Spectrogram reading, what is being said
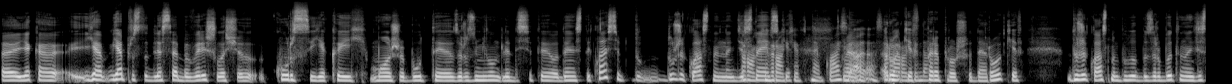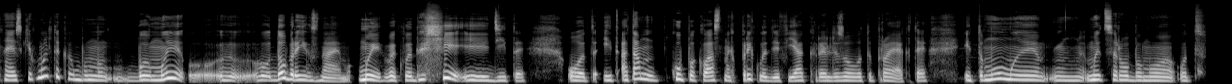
яка я я просто для себе вирішила, що курс, який може бути зрозумілим для 10-11 класів, дуже класний на Діснеївських років, не класі, а років, років да. перепрошую, да, років. Дуже класно було би зробити на Діснеївських мультиках, бо ми бо ми добре їх знаємо. Ми викладачі і діти. От і а там купа класних прикладів, як реалізовувати проекти. І тому ми ми це робимо. От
